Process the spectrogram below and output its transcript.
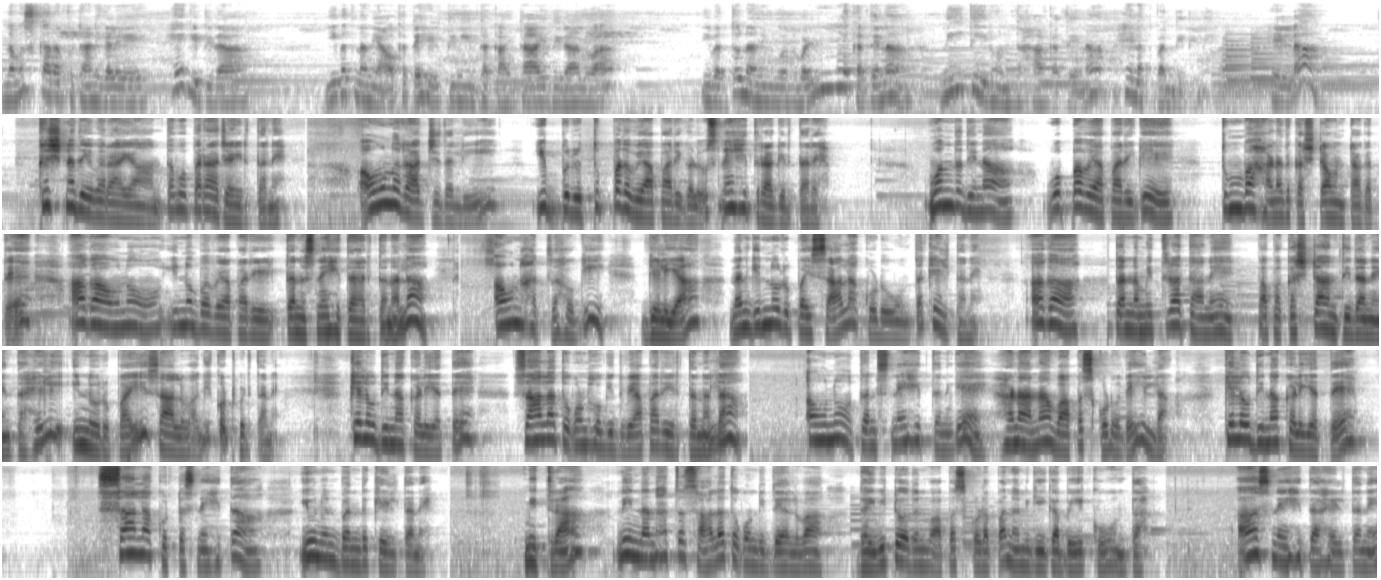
ನಮಸ್ಕಾರ ಪುಟಾಣಿಗಳೇ, ಹೇಗಿದ್ದೀರಾ? ಇವತ್ತು ನಾನು ಯಾವ ಕತೆ ಹೇಳ್ತೀನಿ ಅಂತ ಕಾಯ್ತಾ ಇದ್ದೀರಾ ಅಲ್ವಾ? ಇವತ್ತು ನಾನು ನಿಮಗೊಂದು ಒಳ್ಳೆ ಕತೆನ, ನೀತಿ ಇರುವಂತಹ ಕತೆನ ಹೇಳಕ್ಕೆ ಬಂದಿದ್ದೀನಿ. ಹೇಳ ಕೃಷ್ಣದೇವರಾಯ ಅಂತ ಒಬ್ಬ ರಾಜ ಇರ್ತಾನೆ. ಅವನ ರಾಜ್ಯದಲ್ಲಿ ಇಬ್ಬರು ತುಪ್ಪದ ವ್ಯಾಪಾರಿಗಳು ಸ್ನೇಹಿತರಾಗಿರ್ತಾರೆ. ಒಂದು ದಿನ ಒಬ್ಬ ವ್ಯಾಪಾರಿಗೆ ತುಂಬ ಹಣದ ಕಷ್ಟ ಉಂಟಾಗತ್ತೆ. ಆಗ ಅವನು ಇನ್ನೊಬ್ಬ ವ್ಯಾಪಾರಿ, ತನ್ನ ಸ್ನೇಹಿತ ಇರ್ತಾನಲ್ಲ, ಅವನ ಹತ್ರ ಹೋಗಿ, ಗೆಳೆಯ, ನನಗೆ ಇನ್ನೂರು ರೂಪಾಯಿ ಸಾಲ ಕೊಡು ಅಂತ ಕೇಳ್ತಾನೆ. ಆಗ ತನ್ನ ಮಿತ್ರ ತಾನೇ, ಪಾಪ ಕಷ್ಟ ಅಂತಿದ್ದಾನೆ ಅಂತ ಹೇಳಿ ಇನ್ನೂರು ರೂಪಾಯಿ ಸಾಲವಾಗಿ ಕೊಟ್ಬಿಡ್ತಾನೆ. ಕೆಲವು ದಿನ ಕಳೆಯತ್ತೆ, ಸಾಲ ತೊಗೊಂಡು ಹೋಗಿದ್ದ ವ್ಯಾಪಾರಿ ಇರ್ತಾನಲ್ಲ, ಅವನು ತನ್ನ ಸ್ನೇಹಿತನಿಗೆ ಹಣನ ವಾಪಸ್ ಕೊಡೋದೇ ಇಲ್ಲ. ಕೆಲವು ದಿನ ಕಳೆಯತ್ತೆ ಸಾಲ ಕೊಟ್ಟ ಸ್ನೇಹಿತ ಇವನನ್ನು ಬಂದು ಕೇಳ್ತಾನೆ, ಮಿತ್ರ, ನೀನು ನನ್ನ ಹತ್ರ ಸಾಲ ತಗೊಂಡಿದ್ದೆ ಅಲ್ವಾ? ದಯವಿಟ್ಟು ಅದನ್ನು ವಾಪಸ್ ಕೊಡಪ್ಪ, ನನಗೀಗ ಬೇಕು ಅಂತ. ಆ ಸ್ನೇಹಿತ ಹೇಳ್ತಾನೆ,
